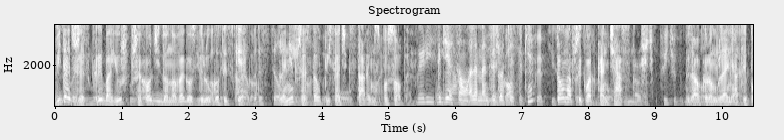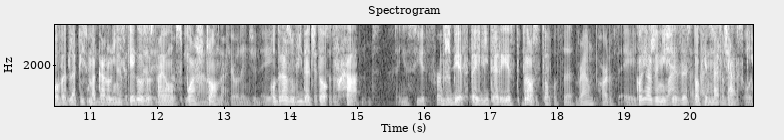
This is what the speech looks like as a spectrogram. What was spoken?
Widać, że skryba już przechodzi do nowego stylu gotyckiego, ale nie przestał pisać starym sposobem. Gdzie są elementy gotyckie? To na przykład kanciastość. Zaokrąglenia typowe dla pisma karolińskiego zostają spłaszczone. Od razu widać to w H. Grzbiet tej litery jest prosty. Kojarzy mi się ze stokiem narciarskim.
